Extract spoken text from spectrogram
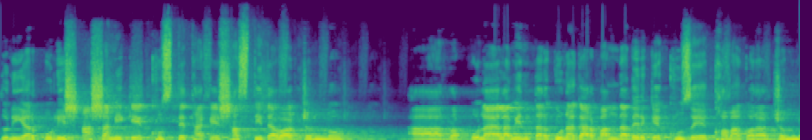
দুনিয়ার পুলিশ আসামিকে খুঁজতে থাকে শাস্তি দেওয়ার জন্য। আর রব্বুল আলামিন তার গুনাগার বান্দাদেরকে খুঁজে ক্ষমা করার জন্য।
